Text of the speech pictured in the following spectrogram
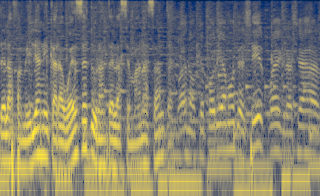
de las familias nicaragüenses durante la Semana Santa. Bueno, ¿qué podríamos decir? Pues gracias al,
